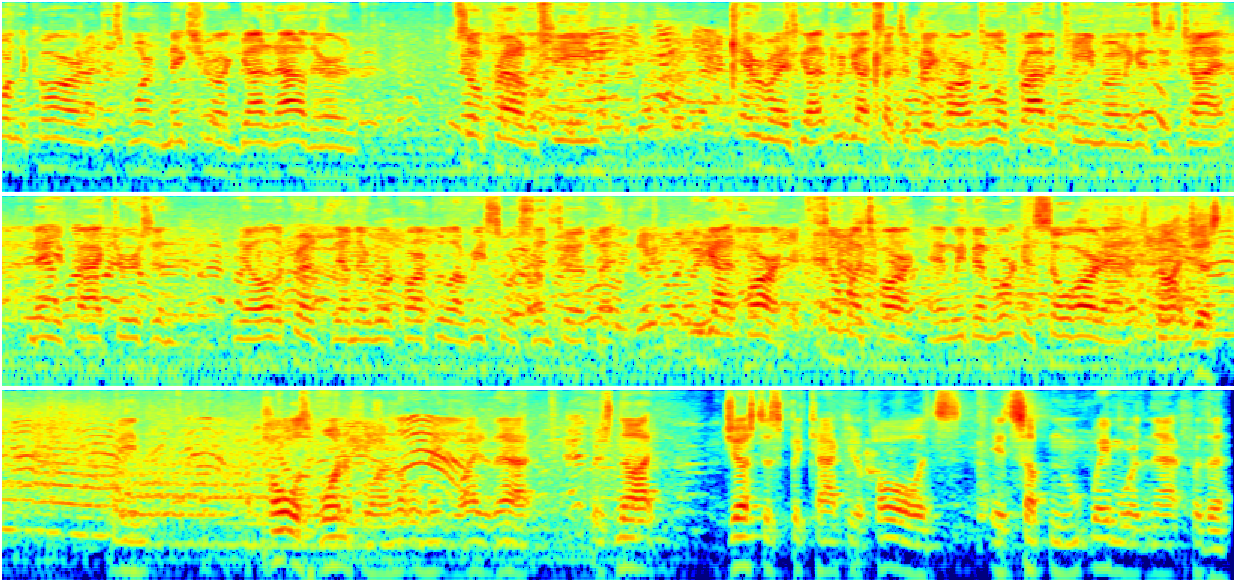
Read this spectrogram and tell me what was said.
Wanted to make sure I got it out of there. And I'm so proud of the team. Everybody's got, we've got such a big heart. We're a little private team running against these giant manufacturers and you know, all the credit to them. They work hard, put a lot of resources into it, but we've got heart, so much heart, and we've been working so hard at it. It's not just, I mean, a pole is wonderful. I don't want to make light of that, but it's not just a spectacular pole. It's it's something way more than that for the,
